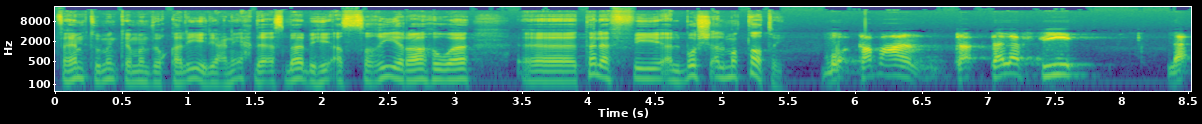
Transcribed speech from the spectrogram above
فهمت منك منذ قليل. يعني إحدى أسبابه الصغيرة هو تلف في البوش المطاطي. طبعا تلف في لا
